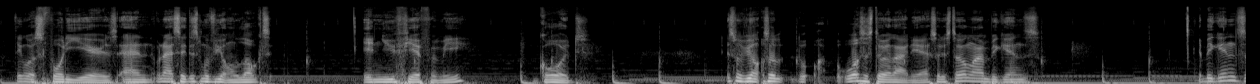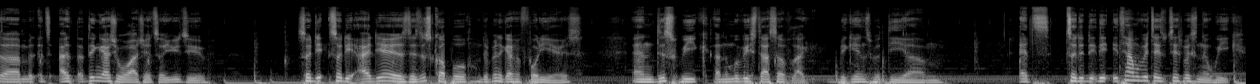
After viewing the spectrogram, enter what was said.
I think it was 40 years. And when I say this movie unlocked a new fear for me, God. This movie. So what's the storyline? Yeah. So the storyline begins. It begins. Um, I, I think I should watch it. So YouTube. So the so the idea is there's this couple. They've been together for 40 years and this week and the movie starts off like begins with the um it's so the, the, the time movie takes, takes place in a week.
